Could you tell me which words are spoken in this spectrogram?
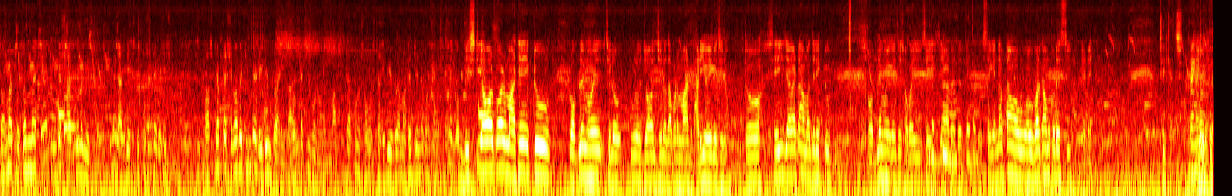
তো আমার প্রথম ম্যাচে তিনটে সাত গোলে গিয়েছিল ঠিক আছে? আজকে এক্সপেকটেশনটা বেশি ছিল। ফার্স্ট হাফটা সেভাবে টিমটা রিডিম পায়নি কারণটা কি মনে হয়? মাঠটা কোনো সমস্যা হেভি মাঠের জন্য কোনো সমস্যা? বৃষ্টি হওয়ার পর মাঠে একটু প্রবলেম হয়েছিল পুরো জল ছিল তারপরে মাঠ ভারী হয়ে গেছিল। তো সেই জায়গাটা আমাদের একটু প্রবলেম হয়ে গেছে সবাই সেই জায়গাটা যাতে সেকেন্ড হাফটা ওভারকাম করে এসেছি এটাই। ঠিক আছে। থ্যাংক ইউ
